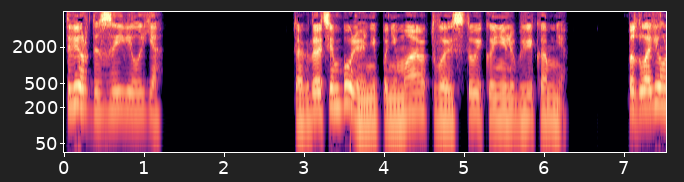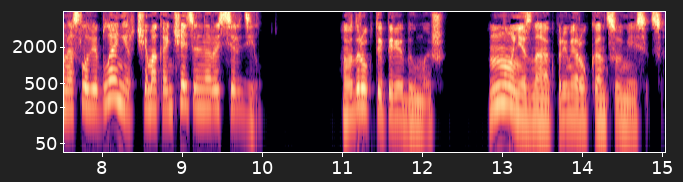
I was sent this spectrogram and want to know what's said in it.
твердо заявила я. Тогда тем более не понимаю твоей стойкой нелюбви ко мне. Подловил на слове Блайнер, чем окончательно рассердил. Вдруг ты передумаешь. Ну, не знаю, к примеру, к концу месяца.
